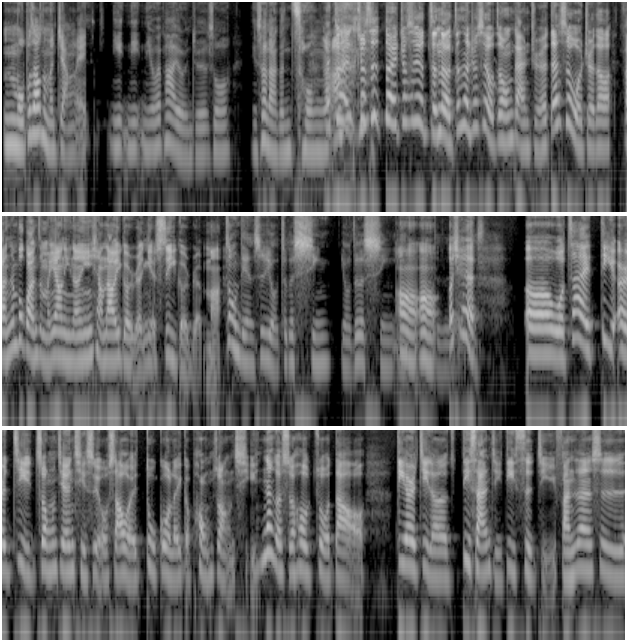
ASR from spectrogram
嗯，我不知道怎么讲哎、欸，你你你会怕有人觉得说你算哪根葱啊？对，就是对，就是真的真的就是有这种感觉。但是我觉得，反正不管怎么样，你能影响到一个人，也是一个人嘛。重点是有这个心，有这个心，嗯嗯，而且。呃，我在第二季中间其实有稍微度过了一个碰撞期，那个时候做到。第二季的第三集、第四集，反正是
